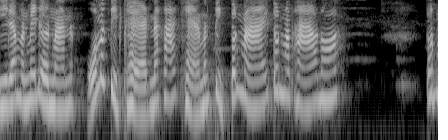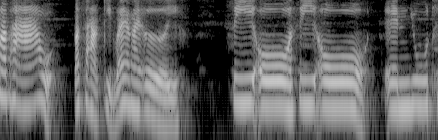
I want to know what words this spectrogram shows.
ดีแล้วมันไม่เดินมา โอ้มันติดแขนนะคะ แขนมันติดต้นไม้ ต้นมะพร้าวเนาะ ต้นมะพร้าว ภาษาอังกฤษว่ายังไงเอ่ย C O C O N U T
